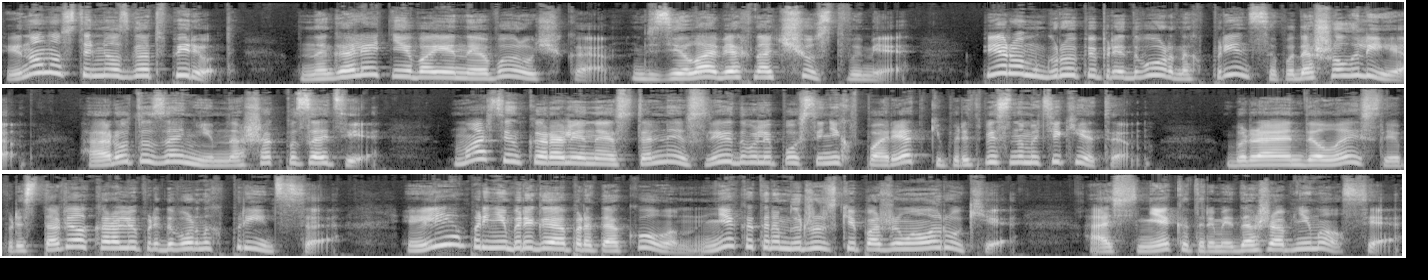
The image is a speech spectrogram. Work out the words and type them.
Фенон устремил взгляд вперед. Многолетняя военная выручка взяла верх над чувствами. Первым к группе придворных принца подошел Лиам — Харуто за ним, на шаг позади. Мартин, Каролина и остальные следовали после них в порядке, предписанном этикетом. Брайан де Лейсли представлял королю придворных принца. Илья, пренебрегая протоколом, некоторым дружески пожимал руки, а с некоторыми даже обнимался.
